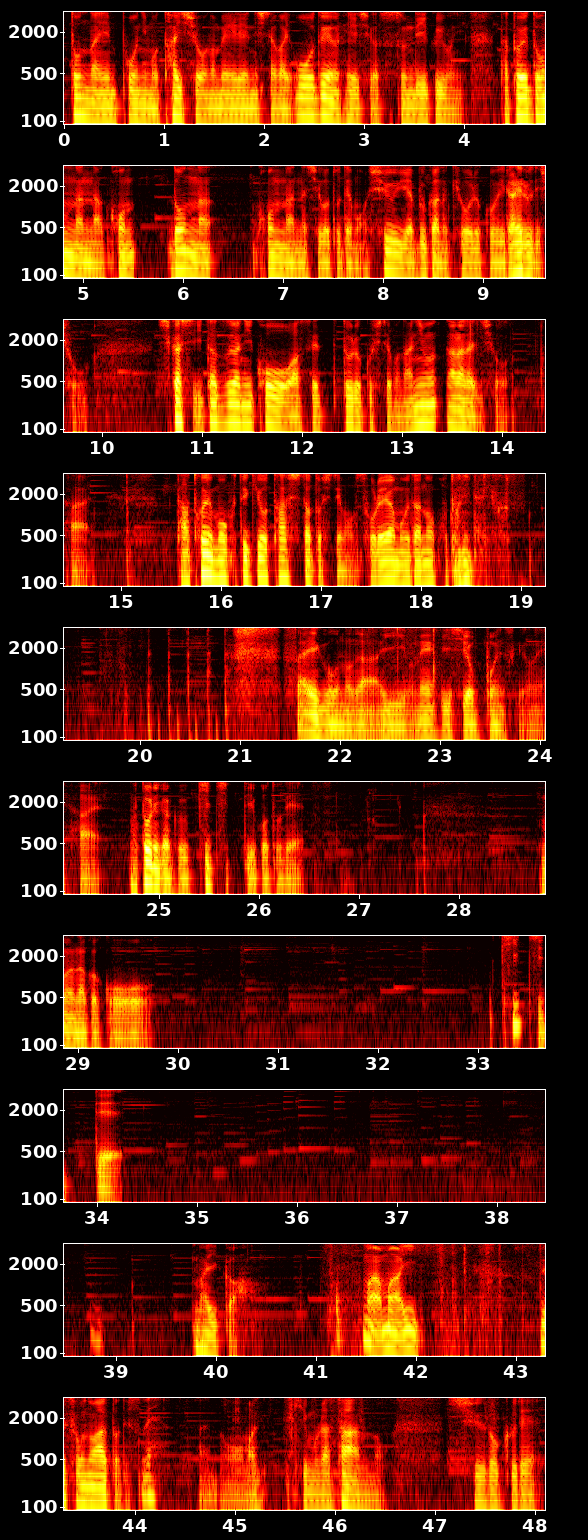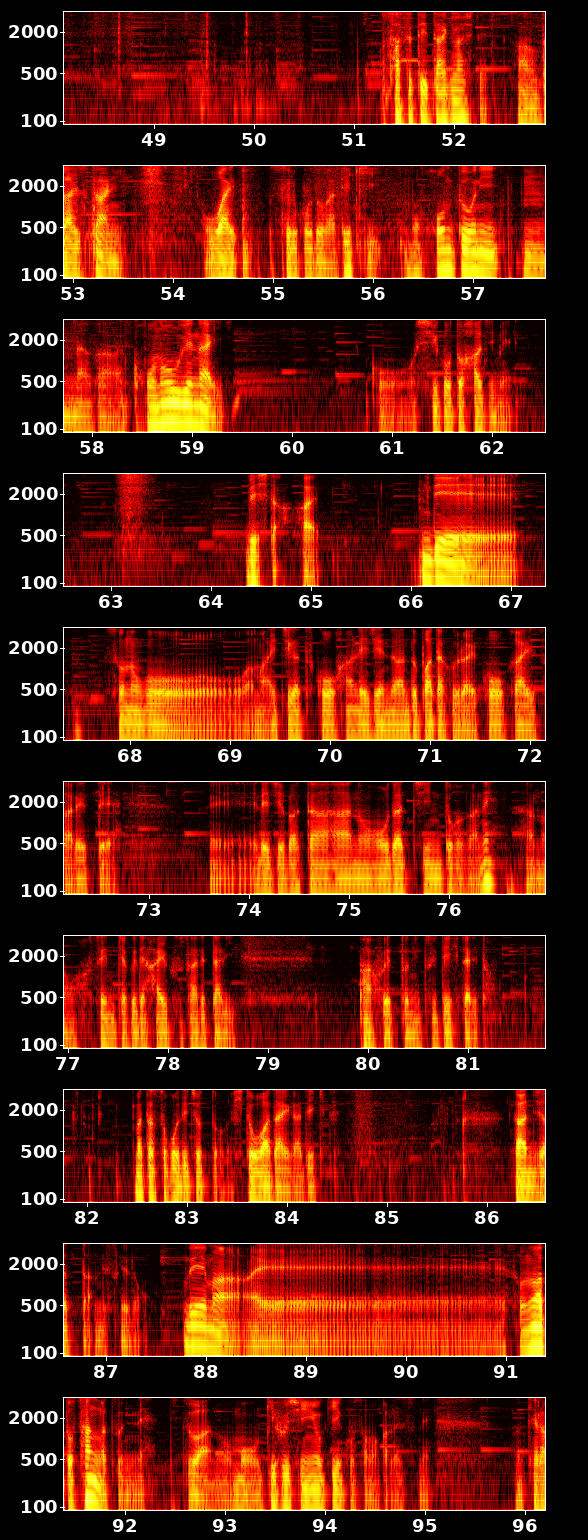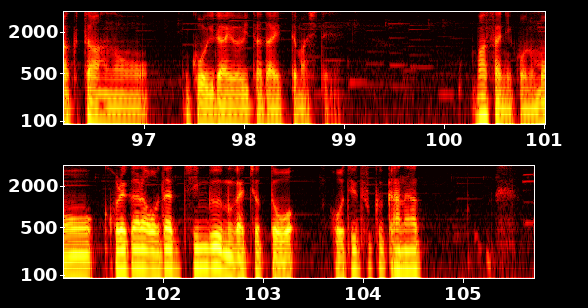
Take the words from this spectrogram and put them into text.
どんな遠方にも大将の命令に従い大勢の兵士が進んでいくようにたとえどんななこんどんな困難な仕事でも周囲や部下の協力を得られるでしょう。しかしいたずらに功を焦って努力しても何もならないでしょう。はい。たとえ目的を達したとしてもそれは無駄のことになります。最後のがいいよね。石尾っぽいんですけどね。はい、まあ、とにかく基地っていうことで。まあなんかこう基地ってまあいいか。まあまあいい。でその後ですね。あの、まあ、木村さんの収録でさせていただきましてあの大スターにお会いすることができもう本当に、うん、なんかこの上ないこう仕事始めでした。はい。でその後まあ1月後半「レジェンドバタフライ」公開されて、えー、レジェバターのおだちんとかがねあの先着で配布されたりパンフレットについてきたりと。またそこでちょっと人話題ができて感じだったんですけど。でまあ、えー、その後3月にね実はあのもう岐阜信用金庫様からですねキャラクターのご依頼をいただいてましてまさにこのもうこれからおだちんブームがちょっと落ち着くかなっ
